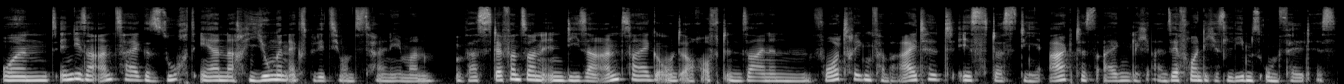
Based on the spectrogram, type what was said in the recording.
und in dieser Anzeige sucht er nach jungen Expeditionsteilnehmern. Was Stephanson in dieser Anzeige und auch oft in seinen Vorträgen verbreitet, ist, dass die Arktis eigentlich ein sehr freundliches Lebensumfeld ist,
